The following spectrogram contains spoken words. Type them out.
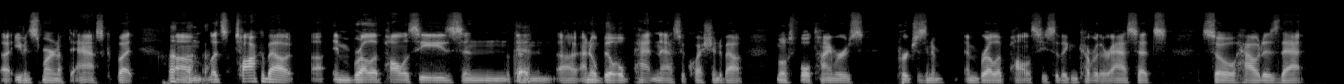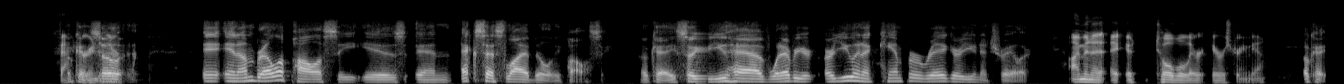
uh, even smart enough to ask. But um, let's talk about uh, umbrella policies, and okay. and uh, I know Bill Patton asked a question about most full timers purchase an umbrella policy so they can cover their assets. So how does that factor okay, into? So their- an umbrella policy is an excess liability policy. Okay, so you have whatever you're. Are you in a camper rig or are you in a trailer? I'm in a, a towable air, airstream. Yeah. Okay,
